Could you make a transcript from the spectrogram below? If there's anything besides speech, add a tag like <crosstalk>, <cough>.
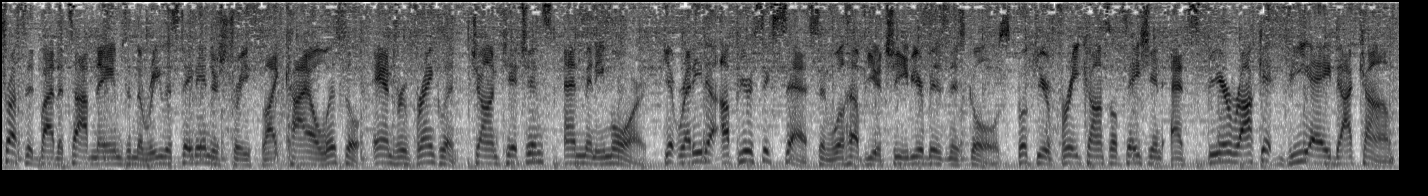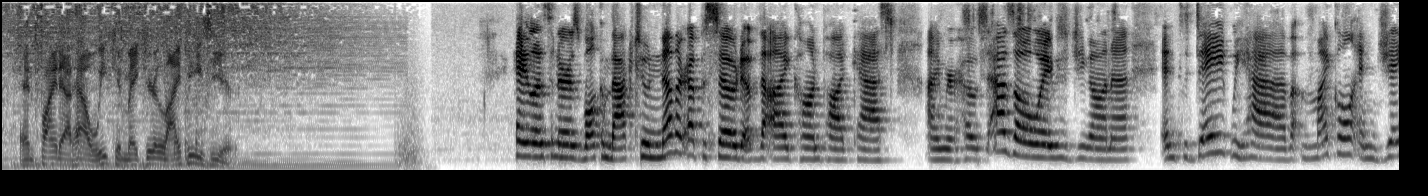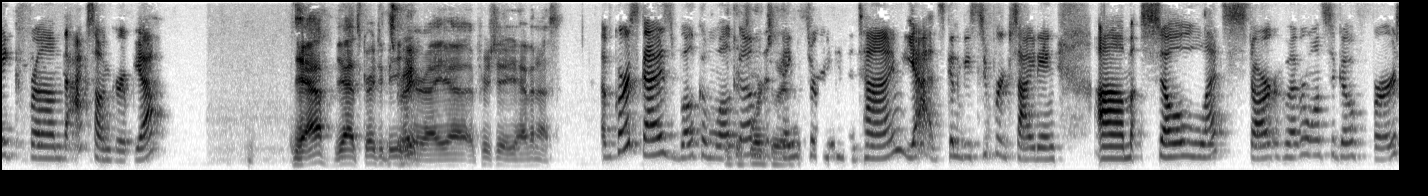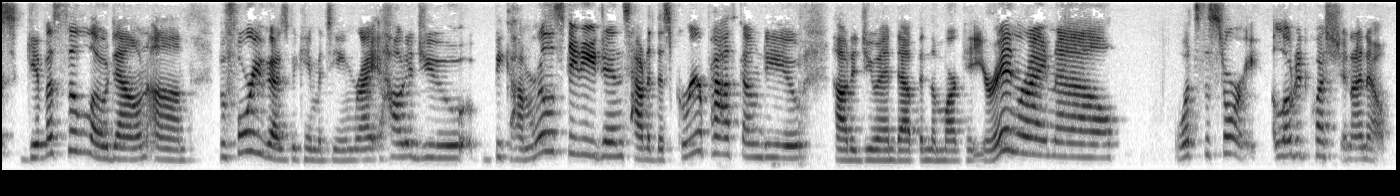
Trusted by the top names in the real estate industry like Kyle Whissel, Andrew Franklin, John Kitchens, and many more. Get ready to up your success and we'll help you achieve your business goals. Book your free consultation at sphererocketva.com and find out how we can make your life easier. Hey, listeners, welcome back to another episode of the Icon Podcast. I'm your host, as always, Gianna. And today we have Michael and Jake from the Axon Group. Yeah? Yeah, yeah, it's great to be here. I uh, appreciate you having us. Of course, guys. Welcome, welcome. Thanks for making the time. Yeah, it's going to be super exciting. Um, so let's start. Whoever wants to go first, give us the lowdown. Um, before you guys became a team, right? How did you become real estate agents? How did this career path come to you? How did you end up in the market you're in right now? What's the story? A loaded question, I know.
